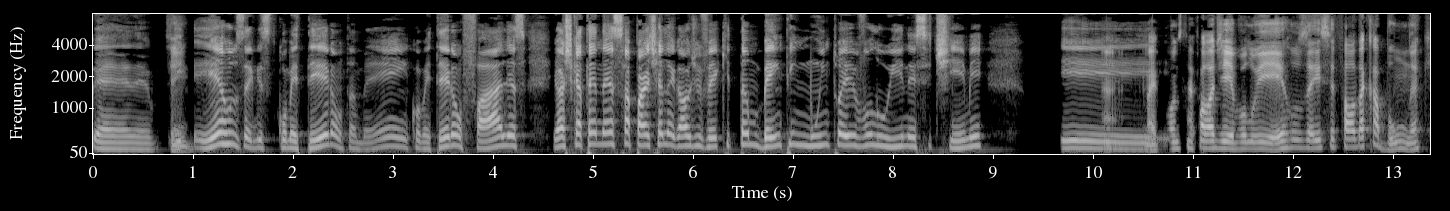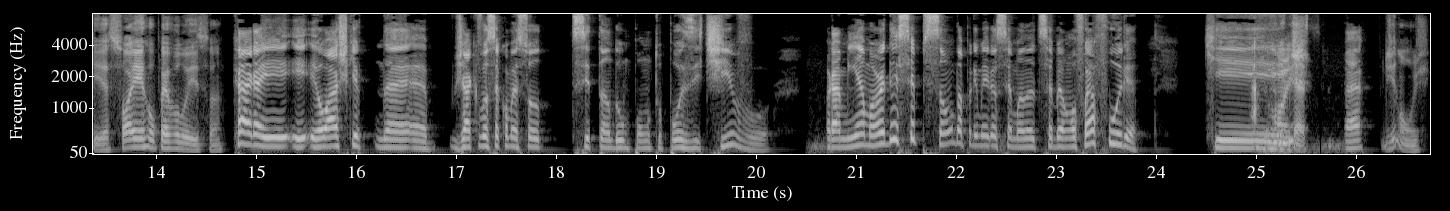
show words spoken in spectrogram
É, erros eles cometeram também, cometeram falhas. Eu acho que até nessa parte é legal de ver que também tem muito a evoluir nesse time. E. É, mas quando você fala de evoluir erros, aí você fala da Kabum, né? Que é só erro pra evoluir só. Cara, e, e eu acho que, né, já que você começou citando um ponto positivo, pra mim a maior decepção da primeira semana de CBLOL foi a Fúria. Que. De longe. É. De longe.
